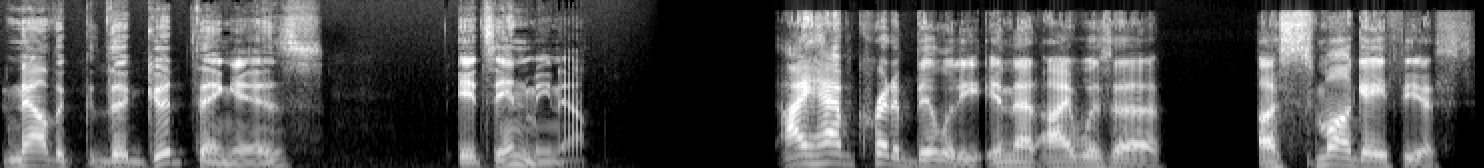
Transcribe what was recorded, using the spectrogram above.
Now the the good thing is it's in me now. I have credibility in that I was a a smug atheist.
